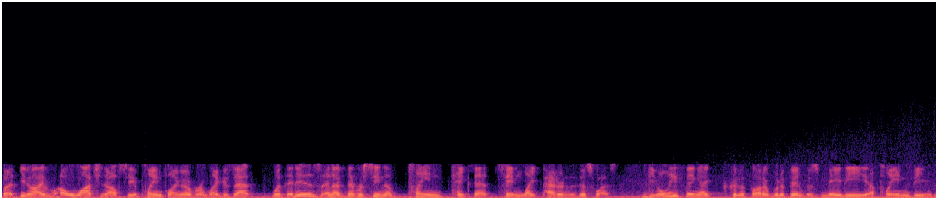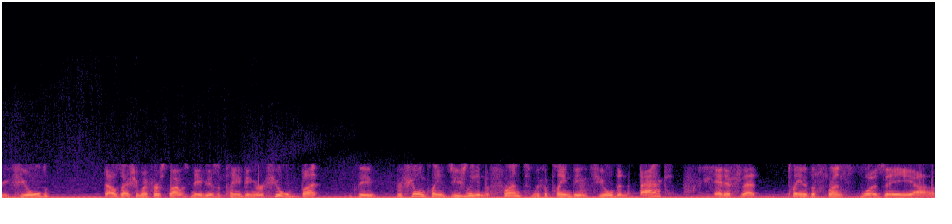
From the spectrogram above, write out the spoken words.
but you know, i will watch and I'll see a plane flying over. I'm like, is that what that is? And I've never seen a plane take that same light pattern that this was. The only thing I could have thought it would have been was maybe a plane being refueled. That was actually my first thought was maybe it was a plane being refueled, but the refueling plane's usually in the front with the plane being fueled in the back. And if that plane at the front was a uh,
